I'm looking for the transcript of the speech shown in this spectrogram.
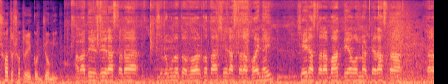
শত শত একর জমি। আমাদের যে রাস্তাটা মূলত হওয়ার কথা সেই রাস্তাটা হয় নাই। সেই রাস্তাটা বাদ দিয়ে অন্য একটা রাস্তা তারা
